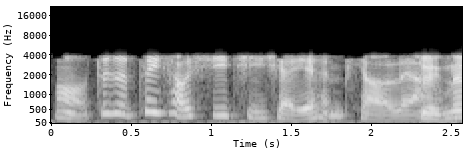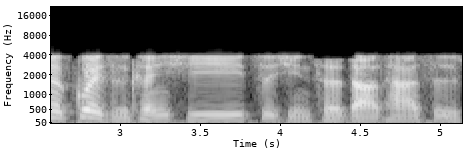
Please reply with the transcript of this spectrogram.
哦，这个这条溪骑起来也很漂亮。对，那个桂子坑溪自行车道，它是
